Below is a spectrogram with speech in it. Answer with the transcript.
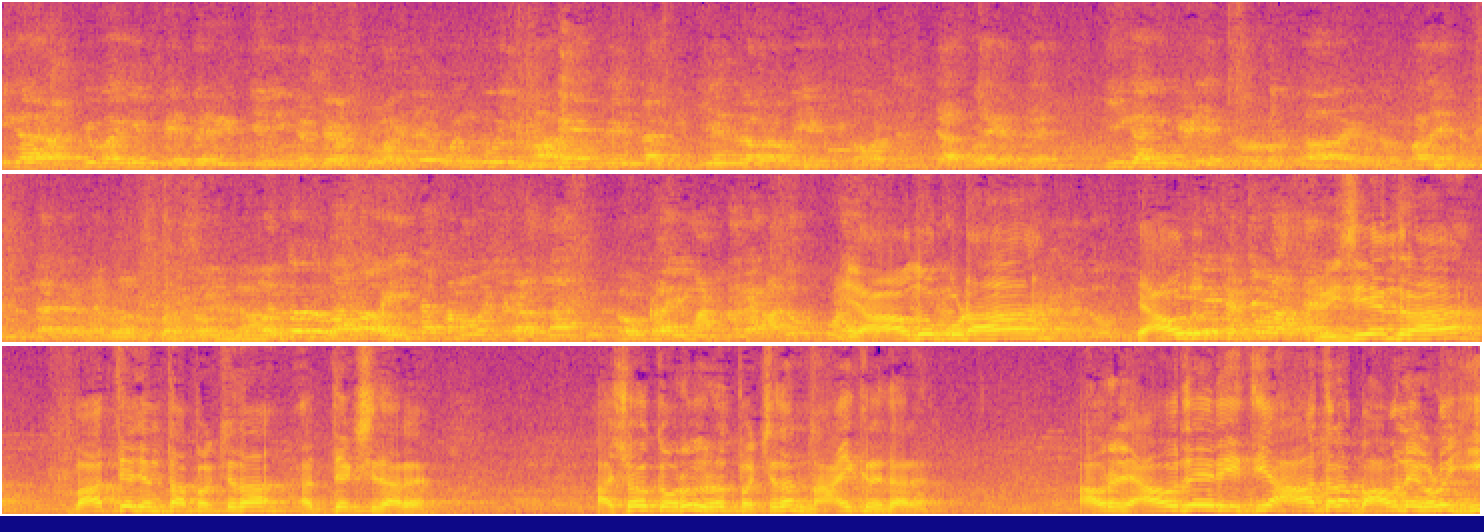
ಈಗ ರಾಜಕೀಯವಾಗಿ ಬೇರೆ ಬೇರೆ ರೀತಿಯಲ್ಲಿ ಚರ್ಚೆಗಳು ಶುರುವಾಗಿದೆ. ಒಂದು ಈ ಪಾದಯಾತ್ರೆಯಿಂದ ವಿಜಯೇಂದ್ರ ಅವರ ವೈಯಕ್ತಿಕ ವರ್ಚಸ್ ಜಾಸ್ತಿ ಆಗುತ್ತೆ. ಹೀಗಾಗಿ ಜೆಡಿಎಸ್ ಅವರು ಎಸ್ ಅವರು ಪಾದಯಾತ್ರೆ ನಿಲ್ಲಿಸ್ತಾ ಇದ್ದಾರೆ. ಮತ್ತೊಂದು ಭಾಗ ಐದ ಸಮಾವೇಶಗಳನ್ನ ಕೌಂಟರ್ ಆಗಿ ಮಾಡ್ತಾರೆ ಅದು ಯಾವುದೂ ಕೂಡ ಯಾವುದು. ವಿಜಯೇಂದ್ರ ಭಾರತೀಯ ಜನತಾ ಪಕ್ಷದ ಅಧ್ಯಕ್ಷಿದ್ದಾರೆ ಅಶೋಕ್ ಅವರು ವಿರೋಧ ಪಕ್ಷದ ನಾಯಕರಿದ್ದಾರೆ. ಅವರಲ್ಲಿ ಯಾವುದೇ ರೀತಿಯ ಆ ಥರ ಭಾವನೆಗಳು ಈ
